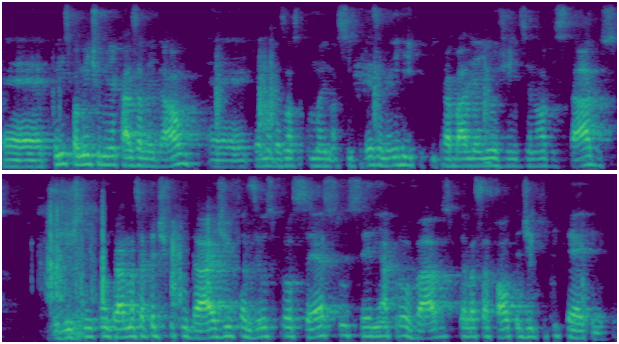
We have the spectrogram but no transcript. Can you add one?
é, principalmente o Minha Casa Legal, é, que é uma das nossas, uma nossa empresa, né, Henrique, que trabalha aí hoje em 19 estados. A gente tem encontrado uma certa dificuldade em fazer os processos serem aprovados pela essa falta de equipe técnica.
